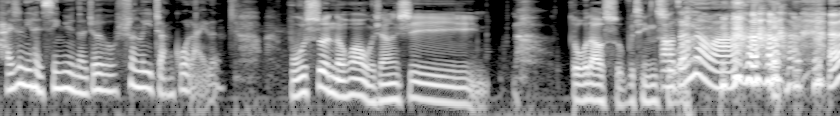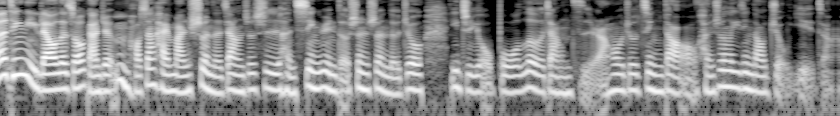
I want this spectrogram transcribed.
还是你很幸运的就顺利转过来了？不顺的话，我相信。多到数不清楚哦，真的吗？反正听你聊的时候，感觉嗯，好像还蛮顺的，这样就是很幸运的，顺顺的就一直有伯乐这样子，然后就进到很顺利进到酒业这样。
